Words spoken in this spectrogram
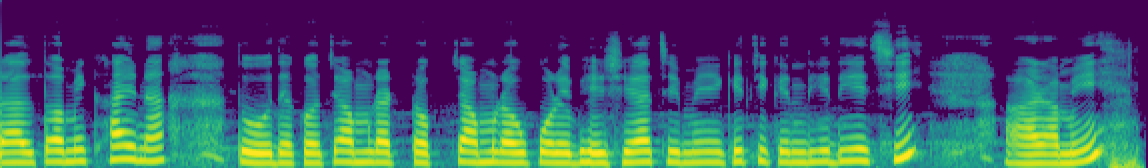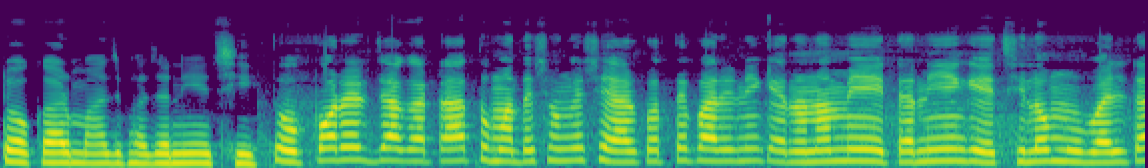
ডাল তো আমি খাই না। তো দেখো চামড়ার টক, চামড়া উপরে ভেসে আছে, মেয়েকে চিকেন দিয়ে দিয়েছি। আর আমি টক আর মাছ ভাজা নিয়েছি। তো পরের জায়গাটা তোমাদের সঙ্গে শেয়ার করতে পারিনি, কেননা মেয়ে এটা নিয়ে গিয়েছিল মোবাইলটা,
